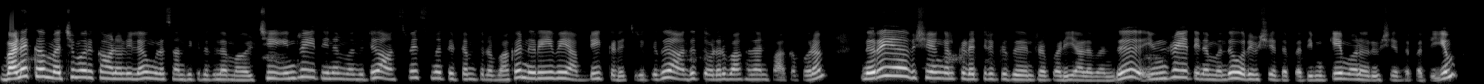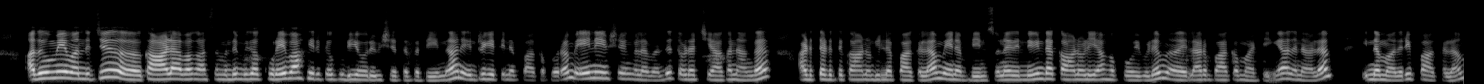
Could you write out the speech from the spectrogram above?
வணக்கம் மற்றும் ஒரு காணொலியில உங்களை சந்திக்கிறதுல மகிழ்ச்சி. இன்றைய தினம் வந்துட்டு அஸ்வஸ்ம திட்டம் தொடர்பாக நிறையவே அப்டேட் கிடைச்சிருக்குது. அது தொடர்பாக தான் பார்க்க போறோம். நிறைய விஷயங்கள் கிடைச்சிருக்குதுன்றபடியால வந்து இன்றைய தினம் வந்து ஒரு விஷயத்த பத்தி முக்கியமான ஒரு விஷயத்த பத்தியும், அதுவுமே வந்துட்டு கால அவகாசம் வந்து மிக குறைவாக இருக்கக்கூடிய ஒரு விஷயத்த பத்தியும் தான் இன்றைய தினம் பார்க்க போறோம். ஏனைய விஷயங்கள வந்து தொடர்ச்சியாக நாங்க அடுத்தடுத்த காணொலியில பார்க்கலாம். ஏன் அப்படின்னு சொன்னா இது நீண்ட காணொளியாக போய்விடும். எல்லாரும் பார்க்க மாட்டீங்க. அதனால இந்த மாதிரி பார்க்கலாம்.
